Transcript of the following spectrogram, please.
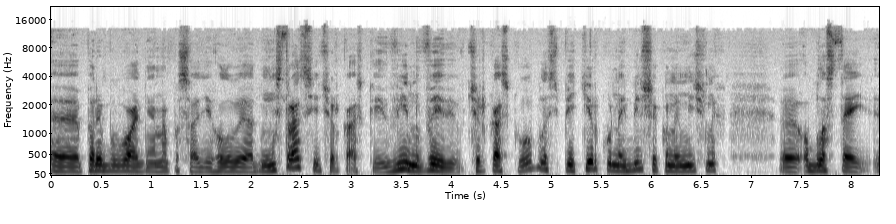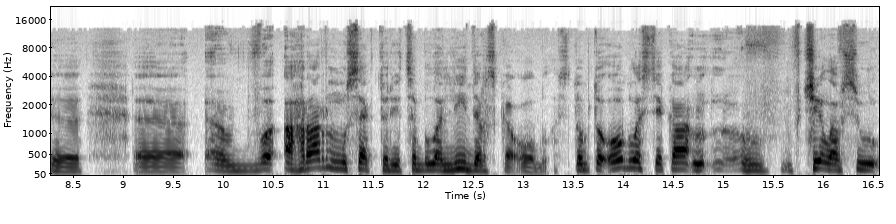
е, перебування на посаді голови адміністрації Черкаської він вивів Черкаську область п'ятірку найбільш економічних областей. Е, е, в аграрному секторі це була лідерська область, тобто область, яка вчила всю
